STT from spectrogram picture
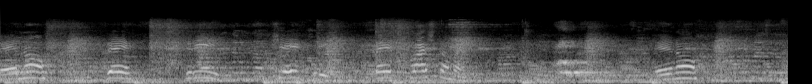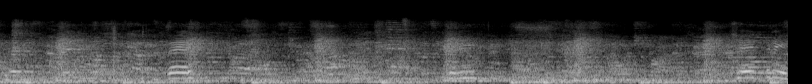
Едно, две, три, четири, пет, хващаме. Едно, две, три, четири,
